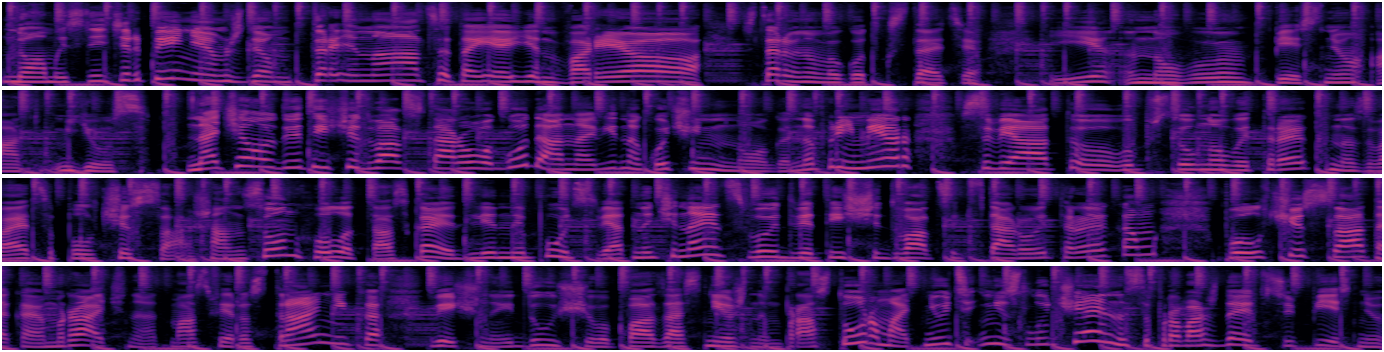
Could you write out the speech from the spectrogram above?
Ну а мы с нетерпением ждем 13 января. Старый Новый год, кстати. И новую песню от Muse. Начало 2022 года, а новинок очень много. Например, Свят выпустил новый трек, называется «Полчаса». Шансон, холод, тоска и длинный путь. Свят начинает свой 2022 треком «Полчаса». Такая мрачная атмосфера странника, вечно идущего по заснеженным просторам, отнюдь не случайно сопровождает всю песню,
